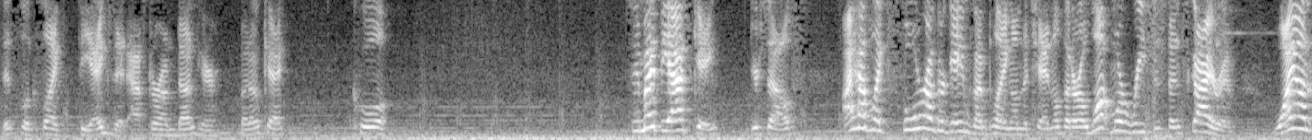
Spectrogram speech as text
This looks like the exit after I'm done here, but okay. Cool. So you might be asking yourselves, I have like four other games I'm playing on the channel that are a lot more recent than Skyrim. Why on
